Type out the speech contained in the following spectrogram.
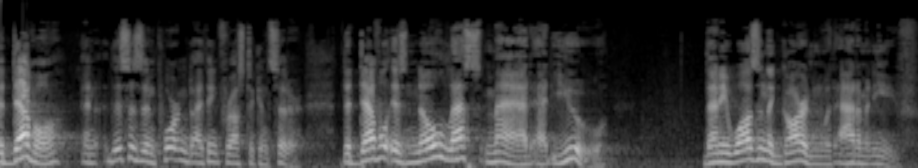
The devil, and this is important, I think, for us to consider, the devil is no less mad at you than he was in the garden with Adam and Eve.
